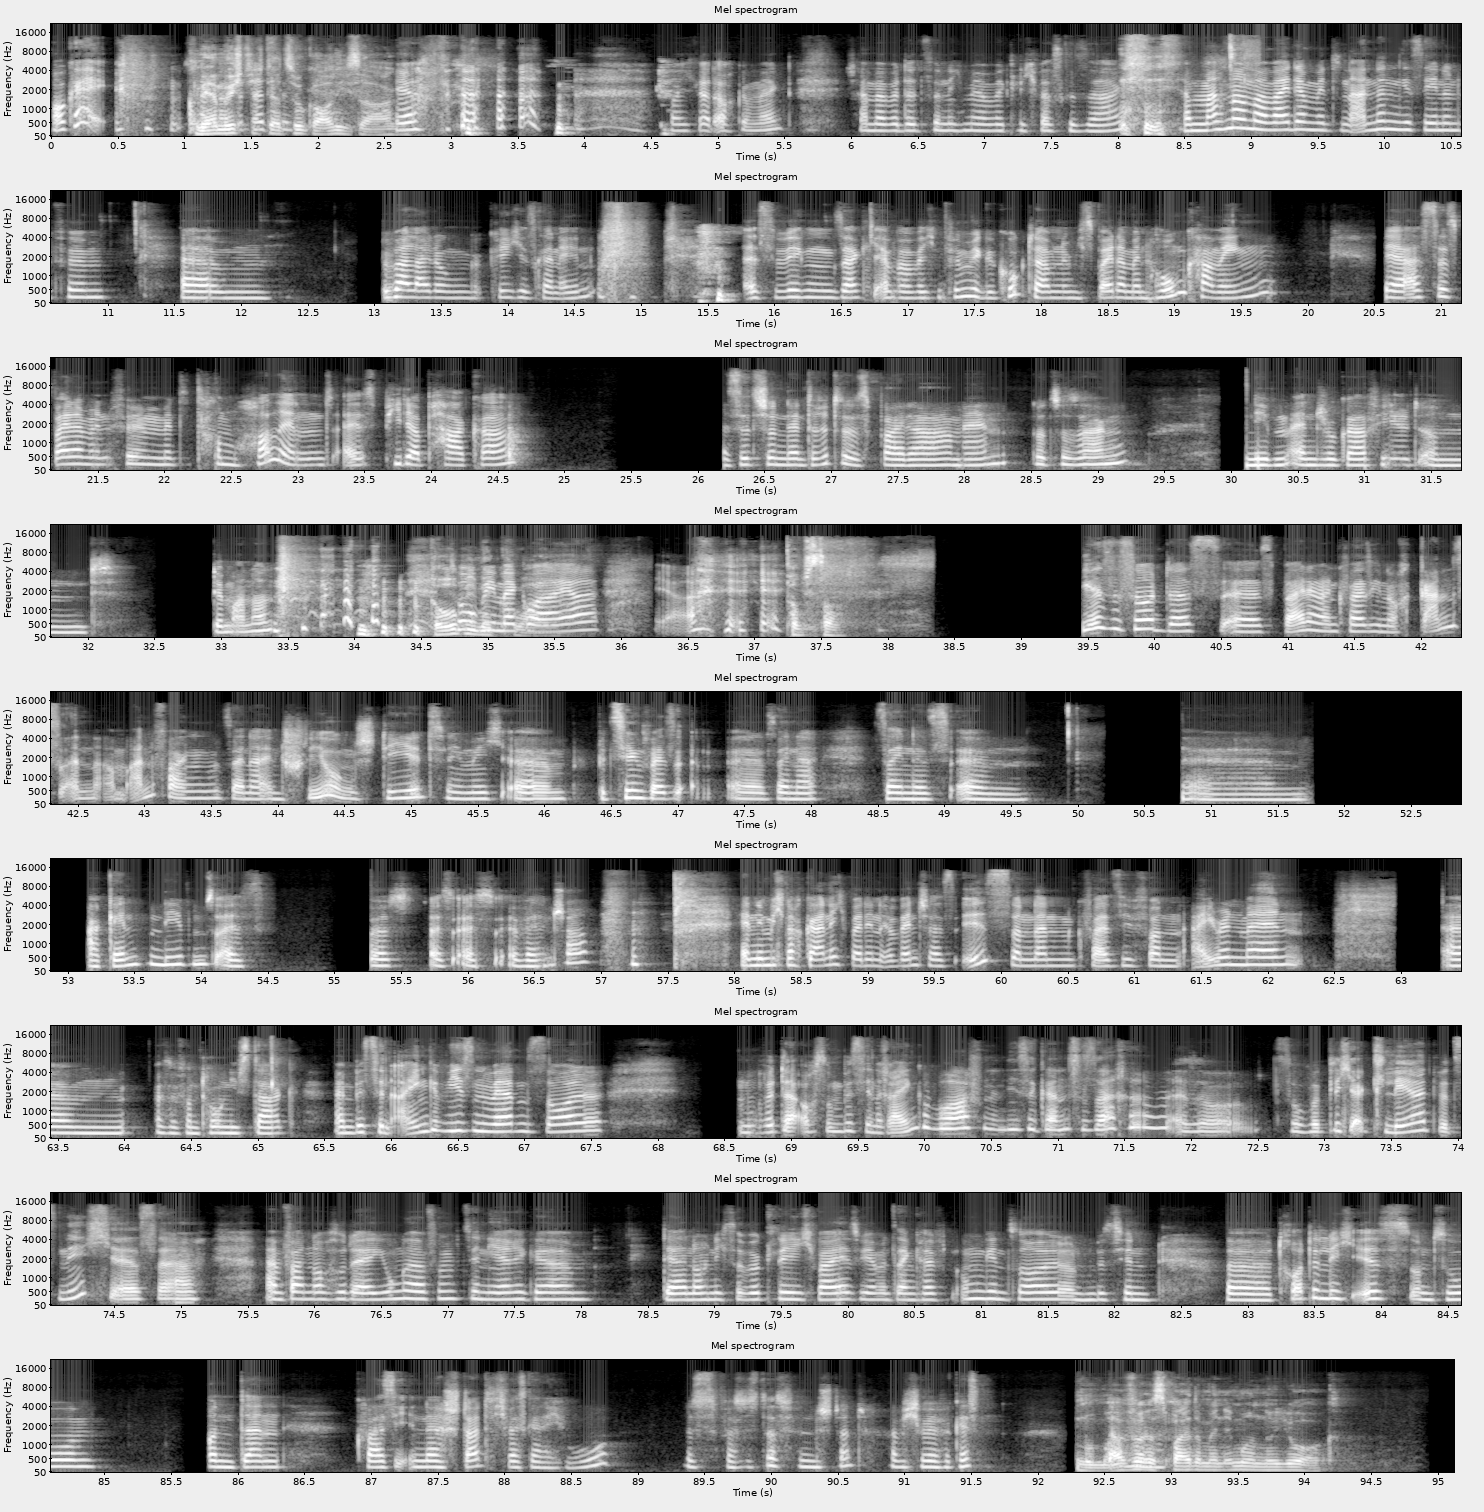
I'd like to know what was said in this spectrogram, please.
Okay. Mehr möchte ich dazu gar nicht sagen. Ja. Habe ich gerade auch gemerkt. Scheinbar wird dazu nicht mehr wirklich was gesagt. Dann machen wir mal weiter mit den anderen gesehenen Filmen. Ähm, Überleitung kriege ich jetzt keine hin. Deswegen sage ich einfach, welchen Film wir geguckt haben, nämlich Spider-Man Homecoming. Der erste Spider-Man-Film mit Tom Holland als Peter Parker. Das ist jetzt schon der dritte Spider-Man sozusagen. Neben Andrew Garfield und dem anderen. Tobey Maguire. Ja. Topstar. Hier ist es so, dass äh, Spider-Man quasi noch ganz an, am Anfang seiner Entstehung steht, nämlich ähm, beziehungsweise äh, seiner, seines ähm, ähm, Agentenlebens als, als, als Avenger. er nämlich noch gar nicht bei den Avengers ist, sondern quasi von Iron Man, ähm, also von Tony Stark, ein bisschen eingewiesen werden soll man wird da auch so ein bisschen reingeworfen in diese ganze Sache. Also so wirklich erklärt wird's nicht. Er ist ja einfach noch so der junge 15-Jährige, der noch nicht so wirklich weiß, wie er mit seinen Kräften umgehen soll und ein bisschen äh, trottelig ist und so. Und dann quasi in der Stadt, ich weiß gar nicht wo. Das, was ist das für eine Stadt? Habe ich schon wieder vergessen. Normal wäre Spider-Man immer in New York.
